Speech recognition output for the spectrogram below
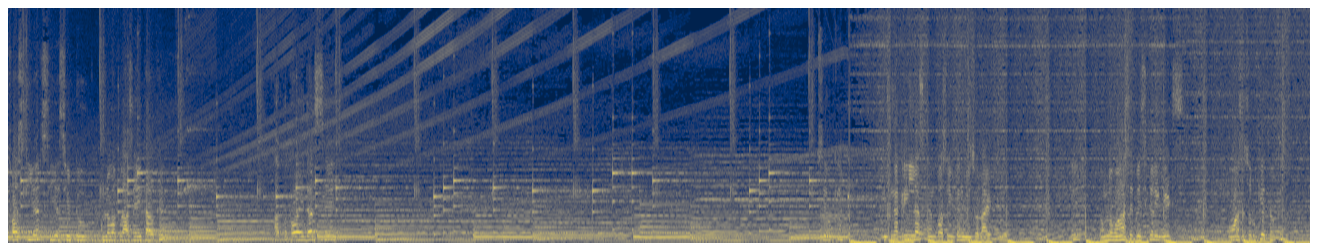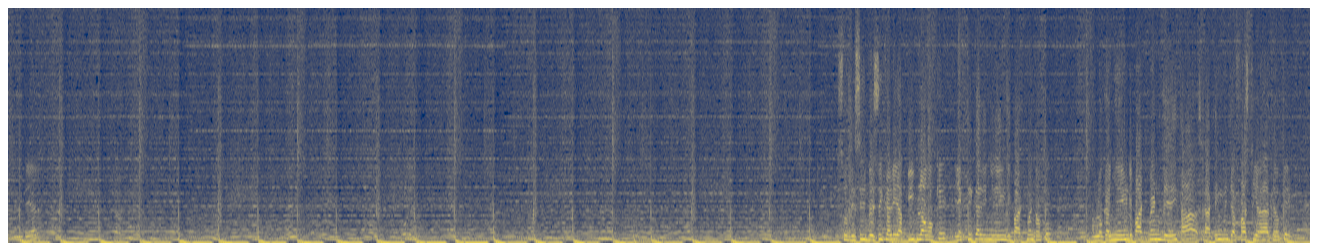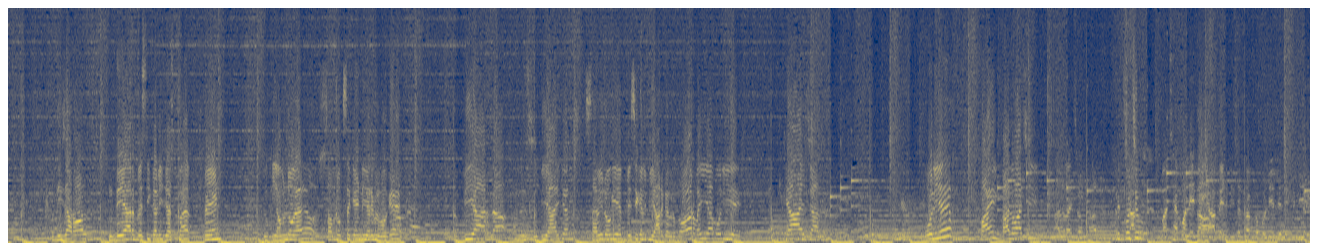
First year C S C two हम लोग का क्लास यही था ओके आपको थोड़ा इधर से। कितना green less campus you can visualise तो हम लोग वहाँ से बेसिकली गेट्स वहाँ से शुरू किए थे, okay? There so this is basically a B block okay electrical engineering department okay हम लोग का इंजीनियरिंग डिपार्टमेंट यही था स्टार्टिंग में जब फ़र्स्ट ईयर आए थे okay these are all they are basically just my friend क्योंकि हम लोग आए और सब लोग सेकेंड ईयर में हो गए। तो बी आर द बिहार का सभी लोग ये बेसिकली बिहार का ग्रुप और भैया बोलिए क्या हाल चाल बोलिए फाइन भालो आची कुछ अच्छा कॉलेज है यहाँ पे एडमिशन सबको बोलिए लेने के लिए।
